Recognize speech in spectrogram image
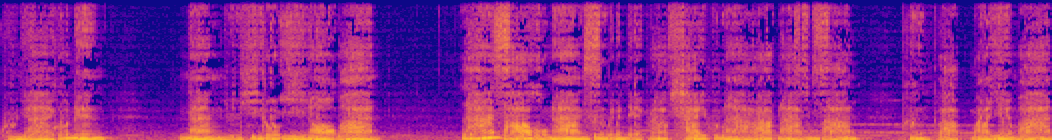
คุณยายคนหนึ่งนั่งอยู่ที่เก้าอี้นอกบ้านหลานสาวของนางซึ่งเป็นเด็กรับใช้ผู้น่ารักน่าสงสารเพิ่งกลับมาเยี่ยมบ้าน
